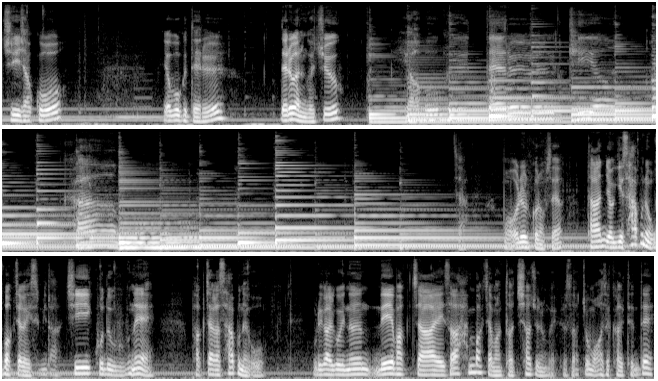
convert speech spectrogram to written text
G 잡고 여보 그때를 내려가는 거쭉 건 없어요. 단 여기 4분의 5 박자가 있습니다. G 코드 부분에 박자가 4분의 5 우리가 알고 있는 네 박자에서 한 박자만 더 쳐주는 거예요. 그래서 좀 어색할 텐데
